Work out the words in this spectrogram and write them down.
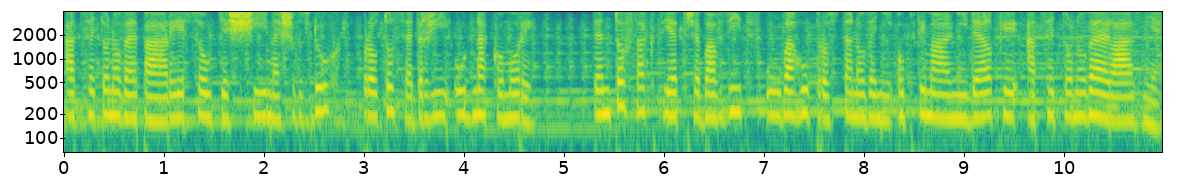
Acetonové páry jsou těžší než vzduch, proto se drží u dna komory. Tento fakt je třeba vzít v úvahu pro stanovení optimální délky acetonové lázně.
